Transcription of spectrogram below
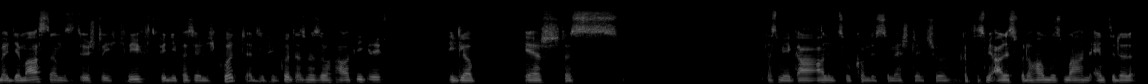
weil die Maßnahmen, die Österreich griff, finde ich persönlich gut. Also ich finde gut, dass man so hart eingreift. Ich glaube erst, dass, dass wir gar nicht zurückkommen, das Semester in die Schule. Ich glaube, dass wir alles von daheim muss machen. Entweder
